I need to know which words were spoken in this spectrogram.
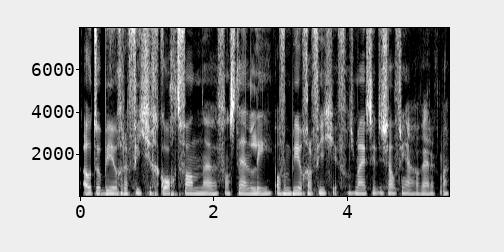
autobiografietje gekocht van, uh, van Stan Lee. Of een biografietje. Volgens mij heeft hij er zelf niet aan gewerkt. Maar...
